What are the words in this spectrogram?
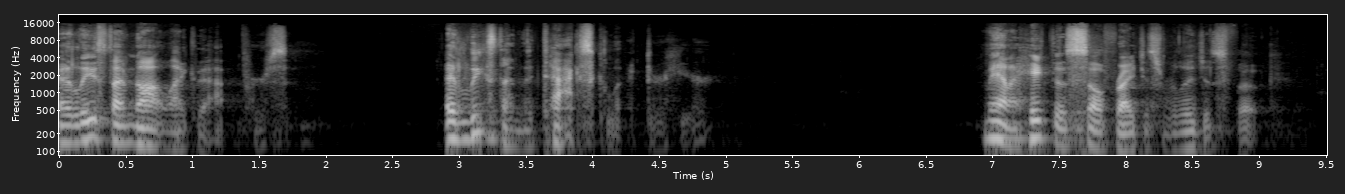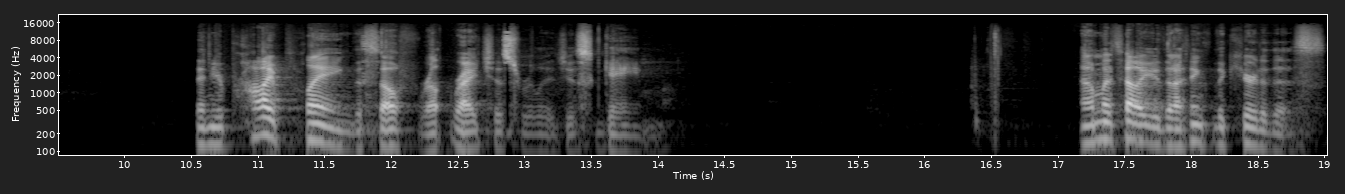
at least I'm not like that person. At least I'm the tax collector here. Man, I hate those self righteous religious folk. Then you're probably playing the self righteous religious game. And I'm going to tell you that I think the cure to this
